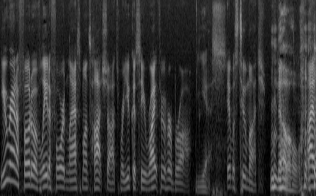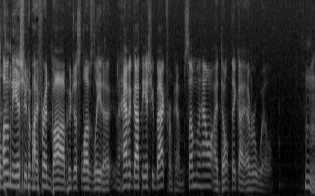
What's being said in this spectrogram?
You ran a photo of Lita Ford in last month's Hot Shots where you could see right through her bra. yes. It was too much. No. I loaned the issue to my friend Bob, who just loves Lita, and I haven't got the issue back from him. Somehow, I don't think I ever will. Hmm.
